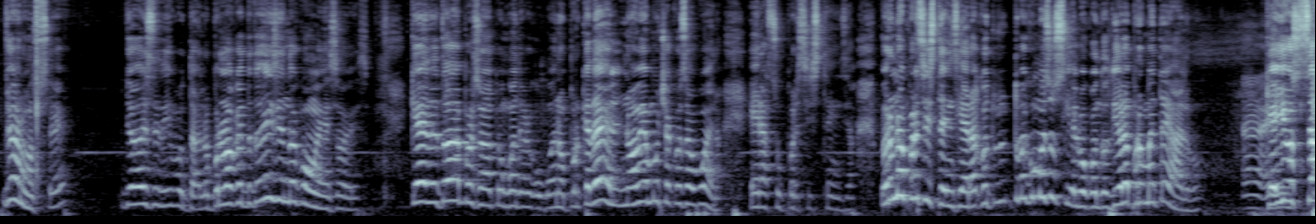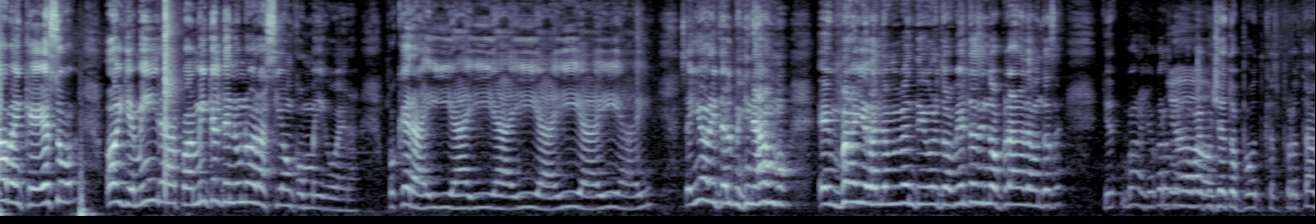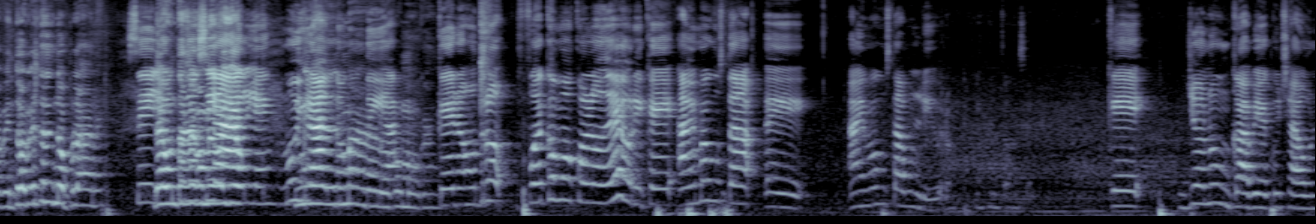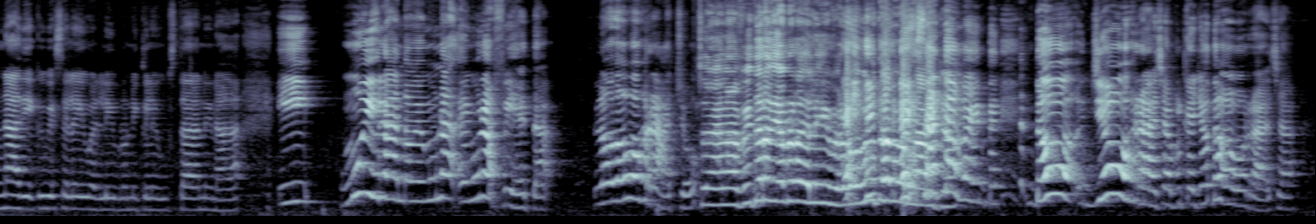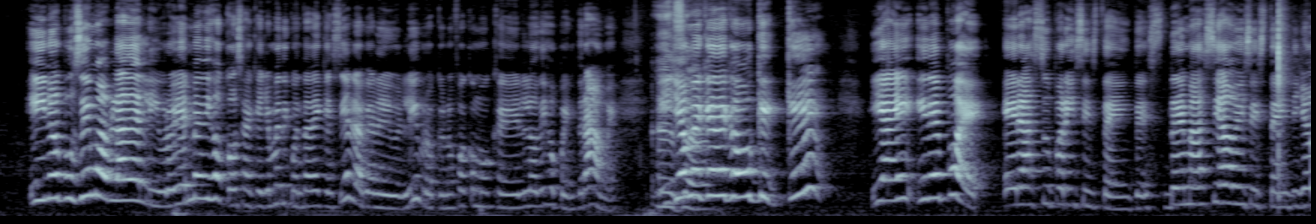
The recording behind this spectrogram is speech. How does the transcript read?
Yo no sé. Yo decidí votarlo. Pero lo que te estoy diciendo con eso es que de todas personas tú encuentras algo bueno. Porque de él no había muchas cosas buenas. Era su persistencia. Pero una persistencia era que tú, tú ves como esos siervos cuando Dios le promete algo. Ay. Que ellos saben que eso, oye, mira, para mí que él tenía una oración conmigo era, porque era ahí, ahí, ahí, ahí, ahí, ahí. Señor, y terminamos en mayo del 2021, todavía está haciendo planes de juntarse. Yo- bueno, yo creo que no voy a escuchar estos podcasts, pero está bien, todavía está haciendo planes. Sí, de yo conocí conmigo, a yo, alguien muy mi random un día como que- que nosotros fue como con lo de Eury que a mí me gusta eh, a mí me gustaba un libro entonces que yo nunca había escuchado a nadie que hubiese leído el libro ni que le gustara ni nada y muy random en una en una fiesta los dos borrachos O sea, en la fiesta de la diabla del libro, está borracho. Exactamente. Do- yo borracha, porque yo estaba borracha. Y nos pusimos a hablar del libro. Y él me dijo cosas que yo me di cuenta de que sí, él había leído el libro, que no fue como que él lo dijo para entrarme. Y yo me quedé como que, ¿qué? Y ahí, y después era súper insistente, demasiado insistente. Y yo,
